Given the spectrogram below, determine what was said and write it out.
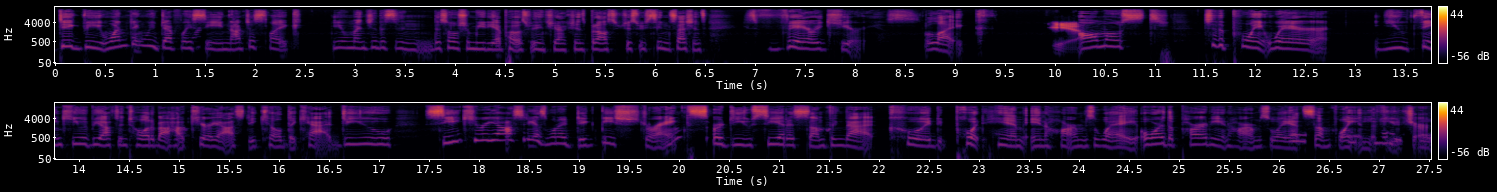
Digby. One thing we've definitely seen, not just like you mentioned this in the social media post for the introductions, but also just we've seen in sessions. He's very curious, like Yeah. almost to the point where you think he would be often told about how curiosity killed the cat. Do you see curiosity as one of Digby's strengths, or do you see it as something that could put him in harm's way or the party in harm's way at some point in the future?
